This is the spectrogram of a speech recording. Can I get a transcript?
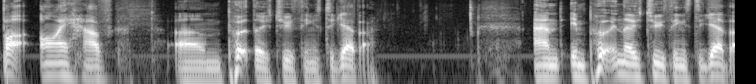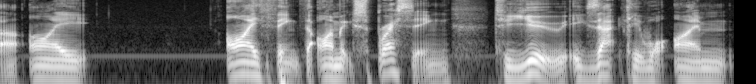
But I have um, put those two things together. And in putting those two things together, I I think that I'm expressing to you exactly what I'm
